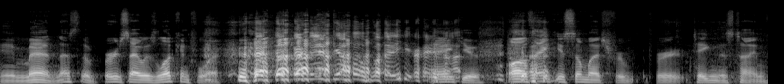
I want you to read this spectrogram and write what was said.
Amen. That's the verse I was looking for. there you go, buddy. Right Thank on. you. Well, thank you so much for, for taking this time.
